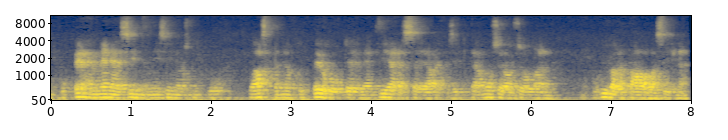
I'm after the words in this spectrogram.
niin kun perhe menee sinne, niin siinä olisi niin kuin lasten jotkut peuhuutelineet vieressä ja, sitten tämä museo olisi jollain niin kuin hyvällä tavalla siinä,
